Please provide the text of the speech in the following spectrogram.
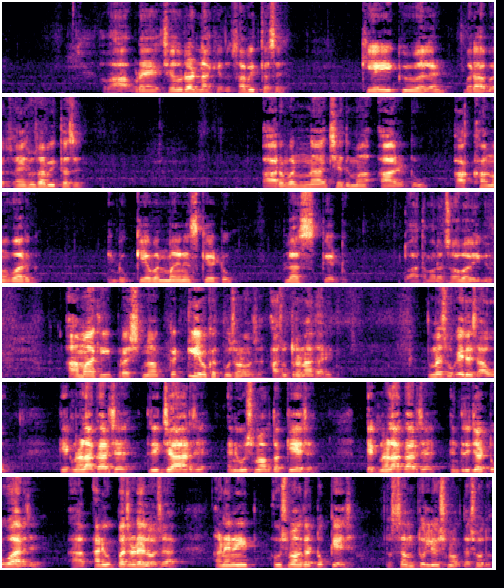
હવે આપણે છેદ ઉડાડ નાખીએ તો સાબિત થશે. કે ઇક્વિવેલન્ટ બરાબર. અહીં શું સાબિત થશે? આર વનના છેદમાં આર ટુ આખાનો વર્ગ into K one minus K two plus K two તો આ તમારો જવાબ આવી ગયો. આમાંથી પ્રશ્ન કેટલી વખત પૂછવાનો છે? આ સૂત્રના આધારિત. તમને શું કહી દેશે આવું? કે એક નળાકાર છે ત્રીજા આર છે, એની ઉષ્મા આવતા કે છે. એક નળાકાર છે, એની ત્રીજા ટુ આર છે આની ઉપર ચડેલો છે, અને એની ઉષ્મા આવતા ટૂંકે છે. તો સમતુલ્ય ઉષ્મા આવતા શોધો.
